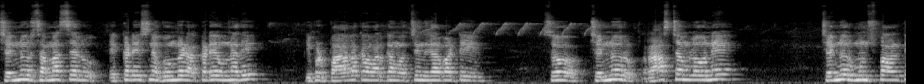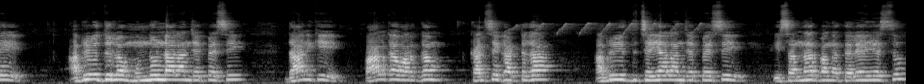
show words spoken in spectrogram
చెన్నూరు సమస్యలు ఎక్కడేసిన గుంగడు అక్కడే ఉన్నది. ఇప్పుడు పాలకవర్గం వచ్చింది కాబట్టి సో చెన్నూరు రాష్ట్రంలోనే చెన్నూరు మున్సిపాలిటీ అభివృద్ధిలో ముందుండాలని చెప్పేసి దానికి పాలకవర్గం కలిసికట్టుగా అభివృద్ధి చేయాలని చెప్పేసి ఈ సందర్భంగా తెలియజేస్తూ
